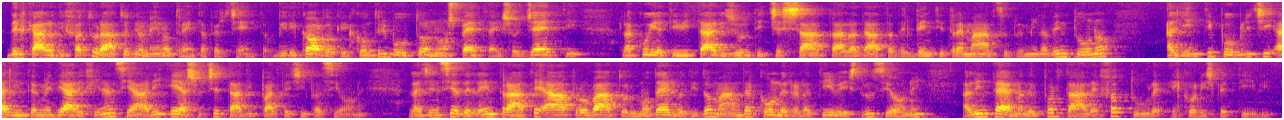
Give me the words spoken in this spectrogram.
del calo di fatturato di almeno il 30%. Vi ricordo che il contributo non spetta ai soggetti la cui attività risulti cessata alla data del 23 marzo 2021, agli enti pubblici, agli intermediari finanziari e a società di partecipazione. L'Agenzia delle Entrate ha approvato il modello di domanda con le relative istruzioni all'interno del portale fatture e corrispettivi.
